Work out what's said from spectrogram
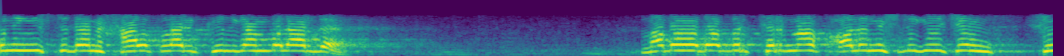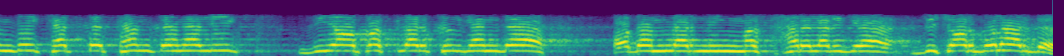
uning ustidan xalqlar kulgan bo'lardi. Mabodo bir tirnoq olinishligi uchun shunday katta tantanali ziyofatlar qilganda odamlarning masxaralariga duchor bo'lardi.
